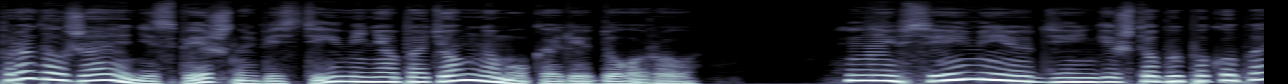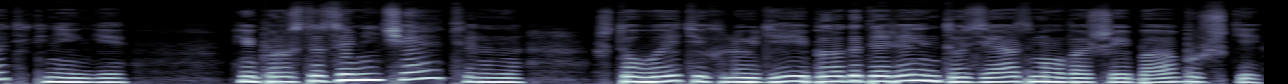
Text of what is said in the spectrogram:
продолжая неспешно вести меня по темному коридору. «Не все имеют деньги, чтобы покупать книги, и просто замечательно, что у этих людей, благодаря энтузиазму вашей бабушки,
